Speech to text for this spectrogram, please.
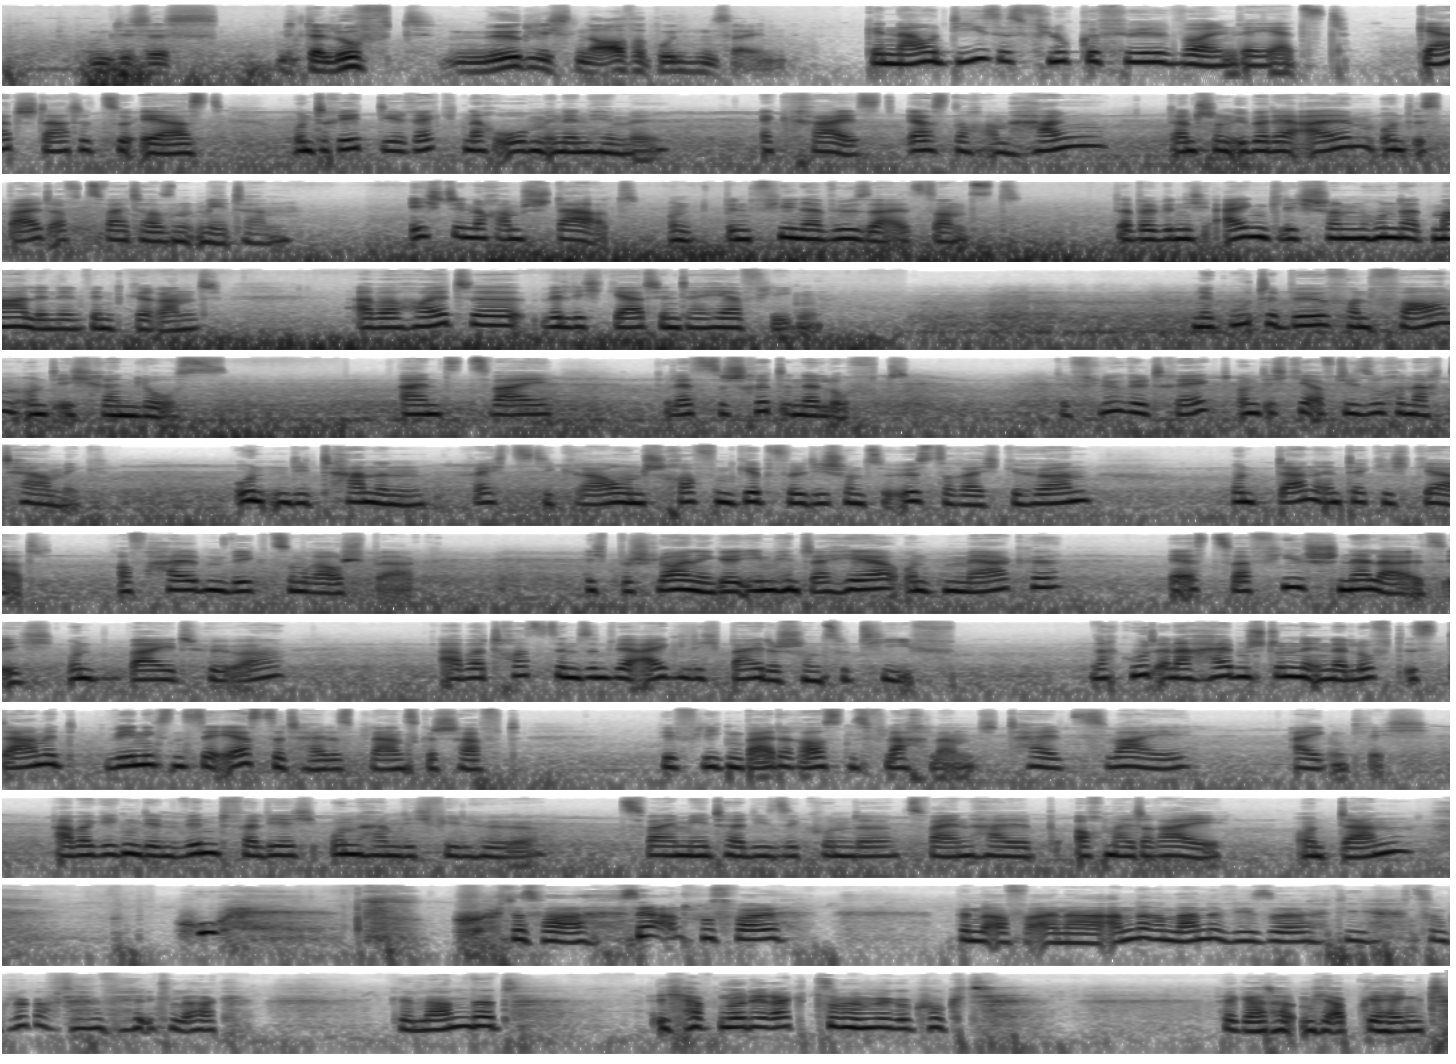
um dieses mit der Luft möglichst nah verbunden sein. Genau dieses Fluggefühl wollen wir jetzt. Gerd startet zuerst und dreht direkt nach oben in den Himmel. Er kreist, erst noch am Hang, dann schon über der Alm und ist bald auf 2000 Metern. Ich stehe noch am Start und bin viel nervöser als sonst. Dabei bin ich eigentlich schon 100 Mal in den Wind gerannt. Aber heute will ich Gerd hinterherfliegen. Eine gute Böe von vorn und ich renn los. Eins, zwei, der letzte Schritt in der Luft. Der Flügel trägt und ich gehe auf die Suche nach Thermik. Unten die Tannen, rechts die grauen, schroffen Gipfel, die schon zu Österreich gehören. Und dann entdecke ich Gerd. auf halbem Weg zum Rauschberg. Ich beschleunige ihm hinterher und merke, er ist zwar viel schneller als ich und weit höher, aber trotzdem sind wir eigentlich beide schon zu tief. Nach gut einer halben Stunde in der Luft ist damit wenigstens der erste Teil des Plans geschafft. Wir fliegen beide raus ins Flachland. Teil 2 eigentlich. Aber gegen den Wind verliere ich unheimlich viel Höhe. Zwei Meter die Sekunde, zweieinhalb, auch mal drei. Und dann. Das war sehr anspruchsvoll. Bin auf einer anderen Landewiese, die zum Glück auf dem Weg lag, gelandet. Ich habe nur direkt zum Himmel geguckt. Der Gerd hat mich abgehängt.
